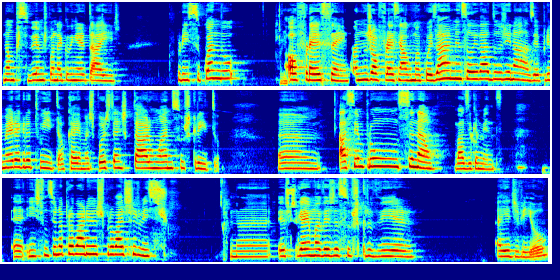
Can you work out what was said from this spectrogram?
não percebemos para onde é que o dinheiro está a ir. Por isso, quando oferecem, quando nos oferecem alguma coisa, ah, a mensalidade do ginásio, a primeira é gratuita, ok, mas depois tens que estar um ano subscrito há sempre um senão, basicamente. Uh, isto funciona para vários, para vários serviços. Eu cheguei uma vez a subscrever a HBO,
